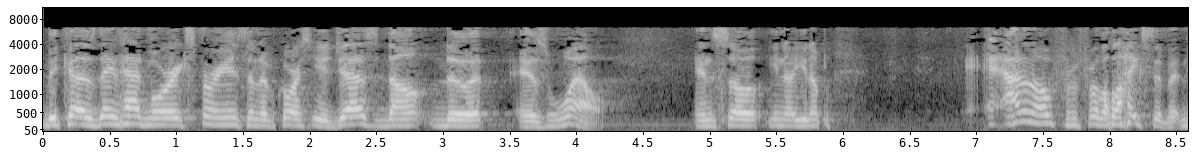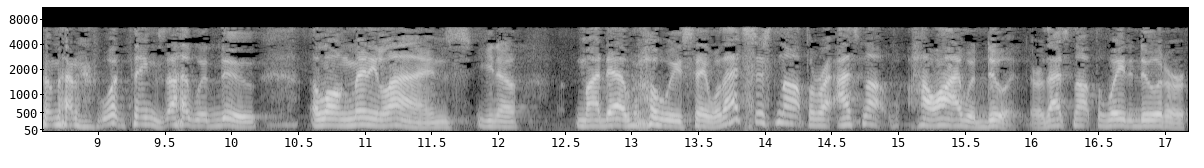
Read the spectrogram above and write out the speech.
because they've had more experience and of course you just don't do it as well. And so, you know, you don't, I don't know, for, for the likes of it, no matter what things I would do along many lines, you know, my dad would always say, well, that's just not the right, that's not how I would do it, or that's not the way to do it, or,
